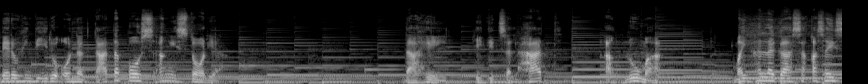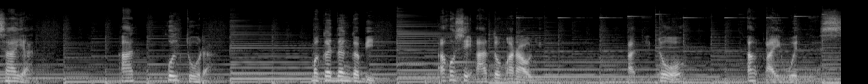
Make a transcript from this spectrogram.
Pero hindi roon nagtatapos ang istorya. Dahil higit sa lahat, ang luma may halaga sa kasaysayan at kultura. Magandang gabi. Ako si Atom Araulio at ito ang Eyewitness.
